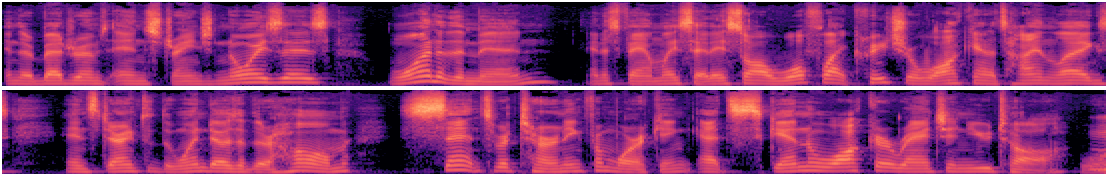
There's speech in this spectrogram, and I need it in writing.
in their bedrooms, and strange noises. One of the men and his family say they saw a wolf like creature walking on its hind legs and staring through the windows of their home since returning from working at Skinwalker Ranch in Utah. What?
